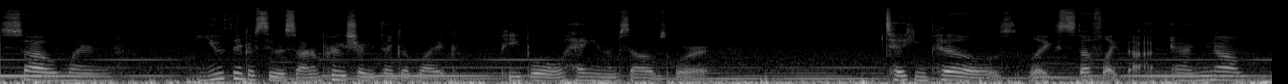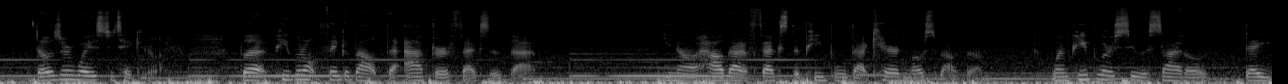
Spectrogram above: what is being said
So, when think of suicide, I'm pretty sure you think of like people hanging themselves or taking pills, like stuff like that. And you know, those are ways to take your life. But people don't think about the after effects of that. You know, how that affects the people that cared most about them. When people are suicidal, they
